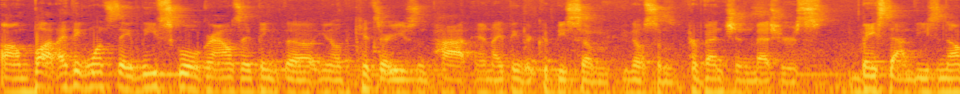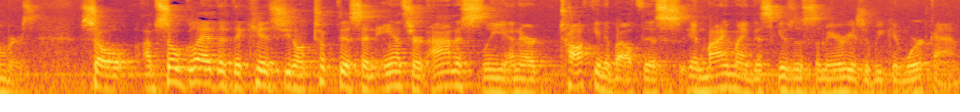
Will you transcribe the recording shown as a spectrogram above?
Um, but I think once they leave school grounds, I think the you know the kids are using pot, and I think there could be some you know some prevention measures based on these numbers. So I'm so glad that the kids you know took this and answered honestly and are talking about this. In my mind, this gives us some areas that we can work on.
